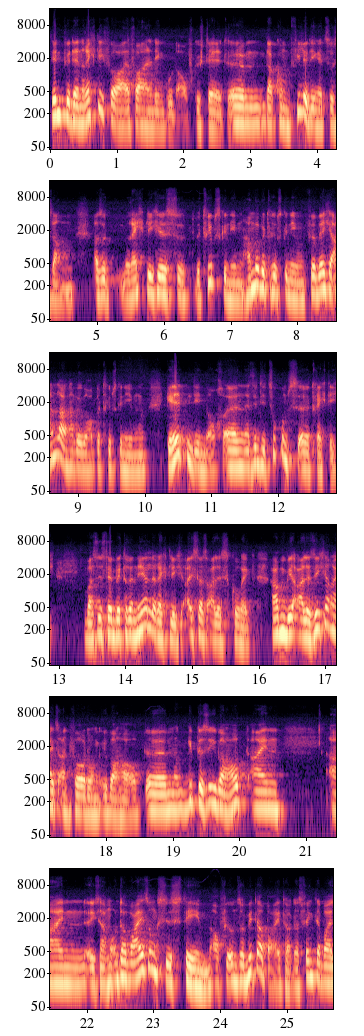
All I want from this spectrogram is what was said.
sind wir denn rechtlich vor, vor allen Dingen gut aufgestellt? Ähm, da kommen viele Dinge zusammen. Also rechtliches Betriebsgenehmigung, haben wir Betriebsgenehmigung? Für welche Anlagen haben wir überhaupt Betriebsgenehmigung? Gelten die noch? Äh, sind die zukunftsträchtig? Was ist denn veterinärrechtlich? Ist das alles korrekt? Haben wir alle Sicherheitsanforderungen überhaupt? Ähm, gibt es überhaupt ein, ein, ich sag mal, Unterweisungssystem auch für unsere Mitarbeiter? Das fängt ja bei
